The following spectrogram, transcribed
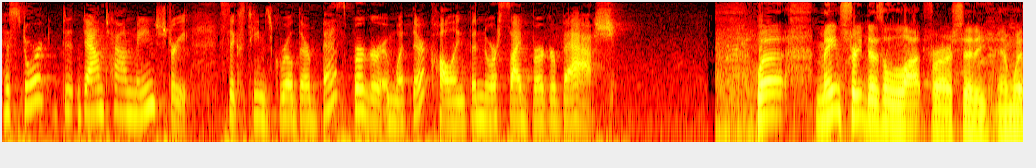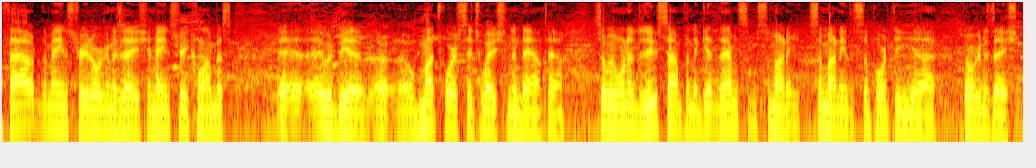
historic downtown Main Street. Six teams grilled their best burger in what they're calling the Northside Burger Bash. Well, Main Street does a lot for our city, and without the Main Street organization, Main Street Columbus, it, would be a, a, a, much worse situation in downtown. So we wanted to do something to get them some, some money, some money to support the, uh, the, organization.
